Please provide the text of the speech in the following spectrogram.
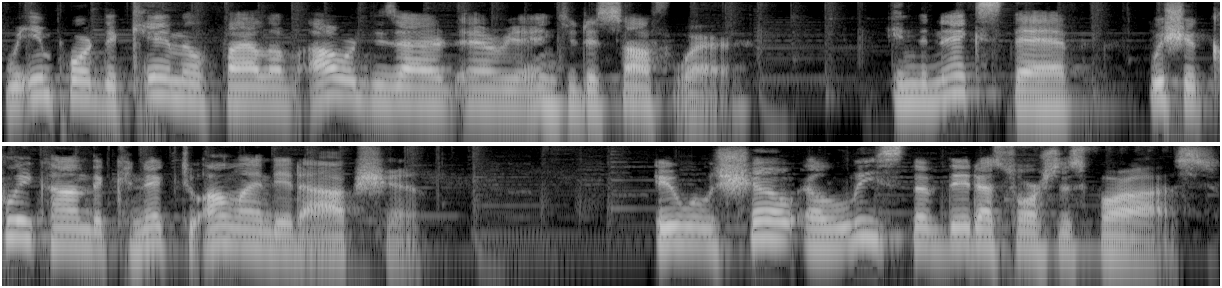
we import the KML file of our desired area into the software. In the next step, we should click on the Connect to Online Data option. It will show a list of data sources for us.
